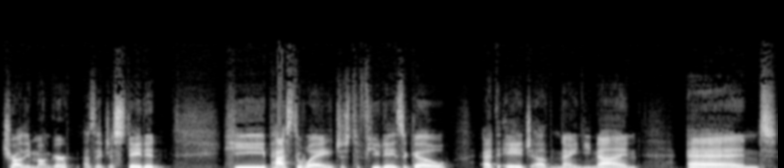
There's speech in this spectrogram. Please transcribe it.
Charlie Munger. As I just stated, he passed away just a few days ago at the age of 99. And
